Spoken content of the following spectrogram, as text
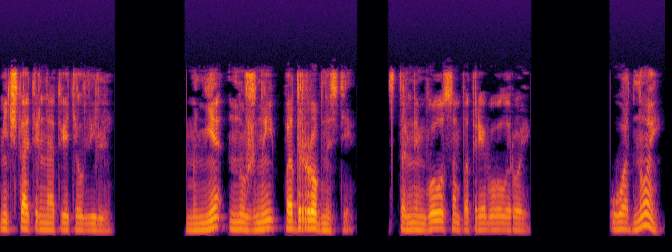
Мечтательно ответил Вилли. Мне нужны подробности, стальным голосом потребовал Рой. У одной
